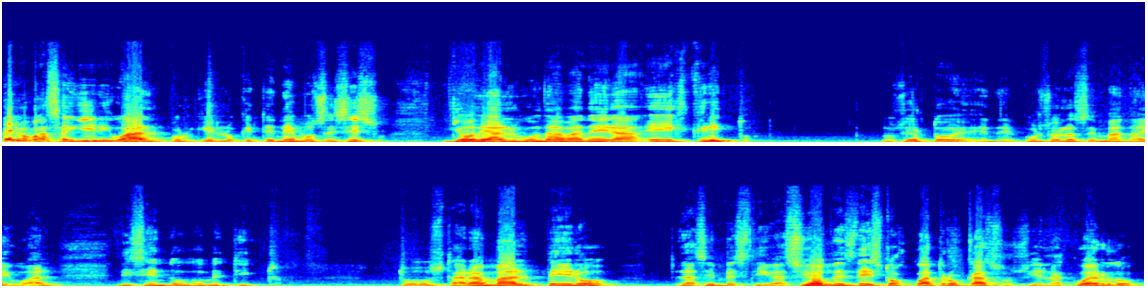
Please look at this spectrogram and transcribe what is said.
pero va a seguir igual, porque lo que tenemos es eso. Yo de alguna manera he escrito, ¿no es cierto?, en el curso de la semana igual, diciendo, un momentito, todo estará mal, pero las investigaciones de estos cuatro casos y el acuerdo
